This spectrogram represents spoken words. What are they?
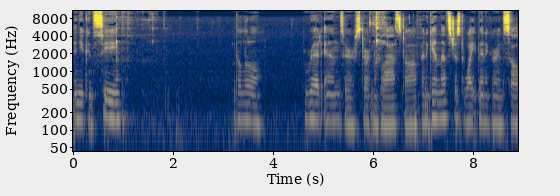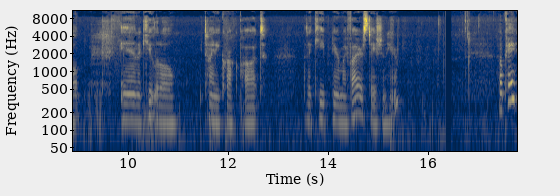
And you can see the little red ends are starting to blast off. And again, that's just white vinegar and salt in a cute little tiny crock pot that I keep near my fire station here. Okay,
